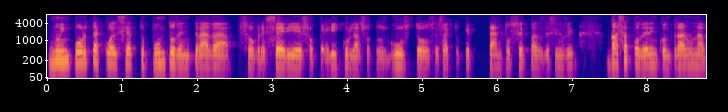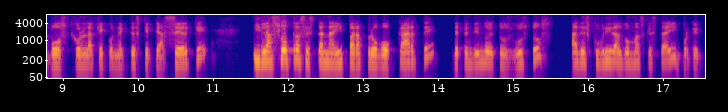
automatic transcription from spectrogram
no importa cuál sea tu punto de entrada sobre series o películas o tus gustos, exacto, que tanto sepas de cine, vas a poder encontrar una voz con la que conectes que te acerque y las otras están ahí para provocarte, dependiendo de tus gustos, a descubrir algo más que está ahí, porque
